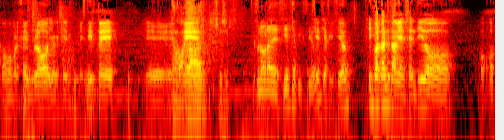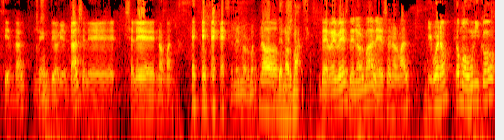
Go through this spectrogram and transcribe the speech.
Como por ejemplo, yo que sé, vestirte, eh, Trabajar. comer, Sí, sí. es una obra de ciencia ficción ciencia ficción. Importante también, sentido occidental, no Sí. sentido oriental, se lee, se lee normal. se lee normal No, De norma. de revés, de normal, leerse normal. Y bueno, tomo único,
